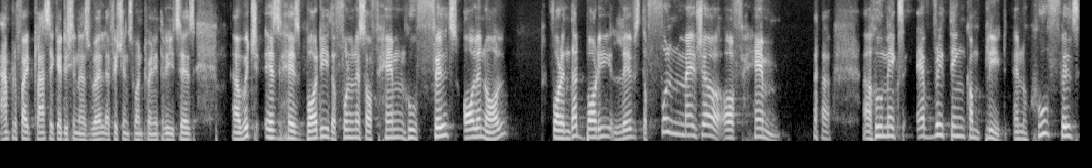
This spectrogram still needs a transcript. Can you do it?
amplified classic edition as well ephesians 1.23 it says uh, which is his body, the fullness of him who fills all in all. For in that body lives the full measure of him uh, who makes everything complete and who fills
